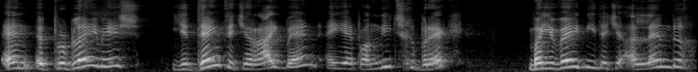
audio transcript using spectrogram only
En het probleem is, je denkt dat je rijk bent en je hebt aan niets gebrek, maar je weet niet dat je ellendig,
